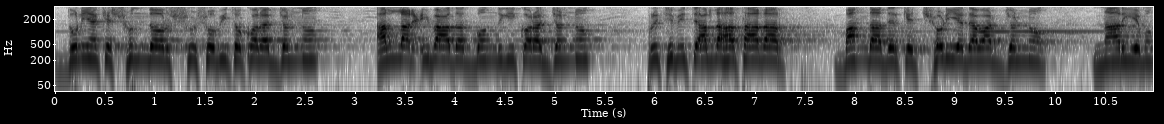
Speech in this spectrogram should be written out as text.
দুনিয়াকে সুন্দর সুশোভিত করার জন্য, আল্লাহর ইবাদত বন্দিগি করার জন্য, পৃথিবীতে আল্লাহ তালার বান্দাদেরকে ছড়িয়ে দেওয়ার জন্য নারী এবং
